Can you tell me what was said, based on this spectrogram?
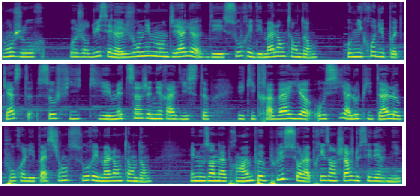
Bonjour, aujourd'hui c'est la journée mondiale des sourds et des malentendants. Au micro du podcast, Sophie, qui est médecin généraliste et qui travaille aussi à l'hôpital pour les patients sourds et malentendants. Elle nous en apprend un peu plus sur la prise en charge de ces derniers.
